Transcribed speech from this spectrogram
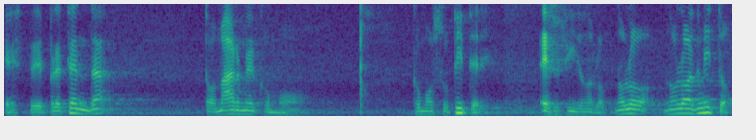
este, pretenda tomarme como, como su títere. Eso sí, yo no lo, no lo, no lo admito.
